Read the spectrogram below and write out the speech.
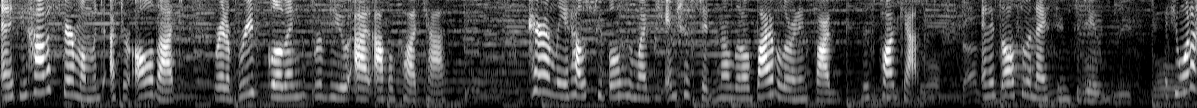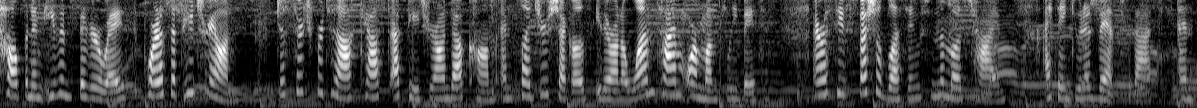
And if you have a spare moment after all that, write a brief glowing review at Apple Podcasts. Apparently, it helps people who might be interested in a little Bible learning vibe this podcast, and it's also a nice thing to do. If you want to help in an even bigger way, support us at Patreon. Just search for Tanakhcast at patreon.com and pledge your shekels either on a one time or monthly basis and receive special blessings from the Most High. I thank you in advance for that and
